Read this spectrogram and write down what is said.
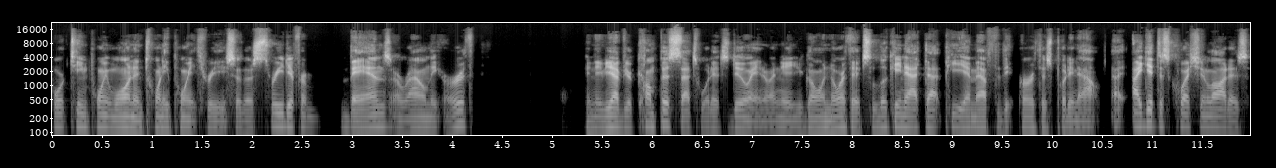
14.1 and 20.3. So there's three different bands around the Earth. And if you have your compass, that's what it's doing. When you're going north, it's looking at that PMF that the Earth is putting out. I, I get this question a lot: is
